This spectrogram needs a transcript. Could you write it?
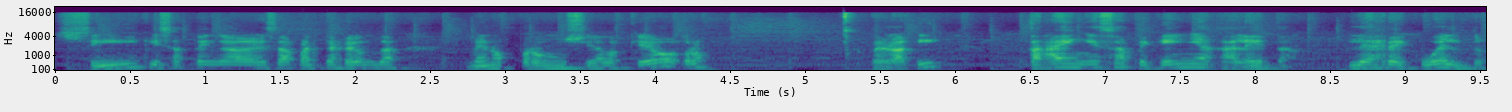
Sí, quizás tenga esa parte redonda menos pronunciados que otros, pero aquí traen esa pequeña aleta. Les recuerdo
